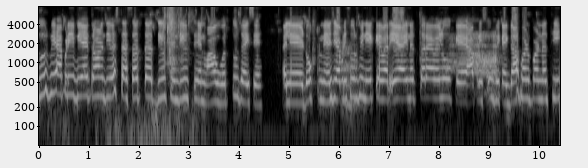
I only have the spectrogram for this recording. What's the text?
સુરભી આપણી બે ત્રણ દિવસથી સતત દિવસે દિવસે એનું આવું વધતું જાય છે. એટલે ડોક્ટરને હજી આપણી સુરભીને એક વાર એ આઈ નથી કરાવેલું કે આપણી સુરભી કઈ ગાભણ પણ નથી.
